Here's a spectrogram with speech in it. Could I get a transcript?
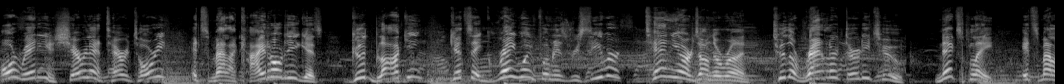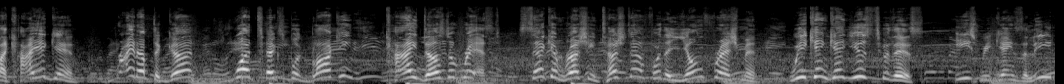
Already in Sharyland territory, it's Malachi Rodriguez. Good blocking, gets a great one from his receiver, 10 yards on the run to the Rattler 32. Next play, it's Malachi again. Right up the gut. What textbook blocking? Kai does the rest. Second rushing touchdown for the young freshman. We can get used to this. East regains the lead,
